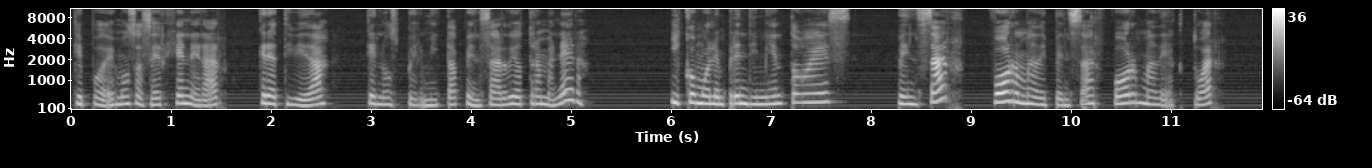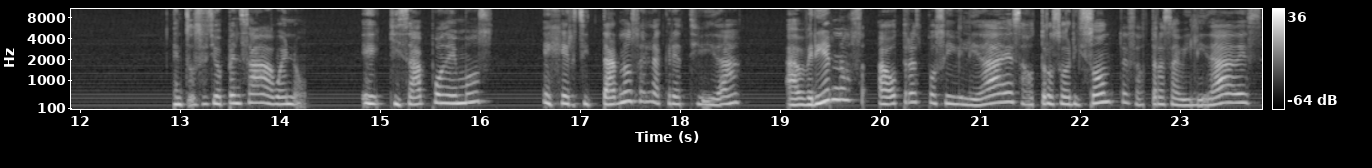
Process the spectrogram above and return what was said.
que podemos hacer generar creatividad que nos permita pensar de otra manera. Y como el emprendimiento es pensar, forma de pensar, forma de actuar, entonces yo pensaba, bueno, eh, quizá podemos ejercitarnos en la creatividad, abrirnos a otras posibilidades, a otros horizontes, a otras habilidades,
